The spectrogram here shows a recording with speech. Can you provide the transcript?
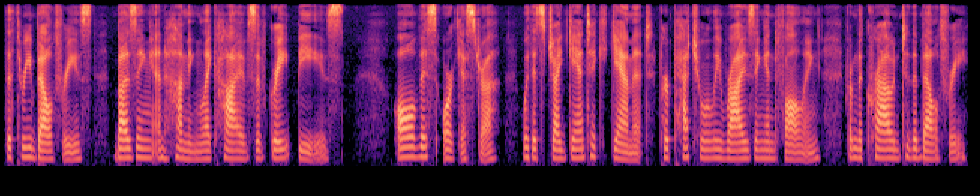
the three belfries buzzing and humming like hives of great bees. All this orchestra, with its gigantic gamut perpetually rising and falling from the crowd to the belfry,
